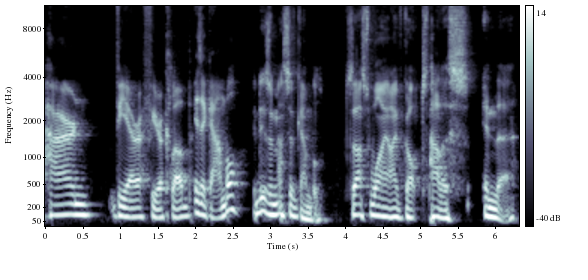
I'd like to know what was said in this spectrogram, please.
hiring Vieira for your club is a gamble. It is a massive gamble. So that's why I've got Palace in there.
